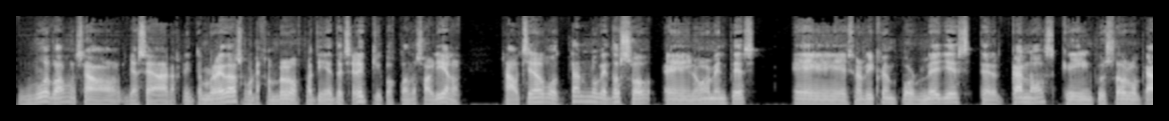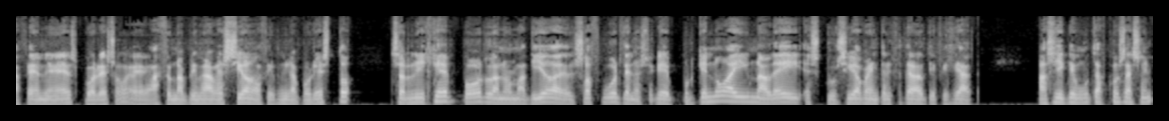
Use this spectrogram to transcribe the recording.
nueva, o sea, ya sea las criptomonedas o, por ejemplo, los patinetes eléctricos, cuando salieron. O sea, al ser algo tan novedoso, eh, normalmente es eh, se rigen por leyes cercanas que incluso lo que hacen es, por eso, eh, hacer una primera versión o decir, mira, por esto se rige por la normativa del software de no sé qué. ¿Por qué no hay una ley exclusiva para inteligencia artificial? Así que muchas cosas son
